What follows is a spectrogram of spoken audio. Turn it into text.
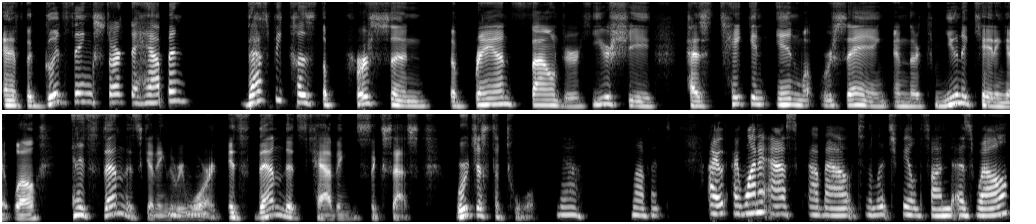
And if the good things start to happen, that's because the person, the brand founder, he or she has taken in what we're saying and they're communicating it well. And it's them that's getting the reward. It's them that's having success. We're just a tool. Yeah. Love it. I, I want to ask about the Litchfield Fund as well.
